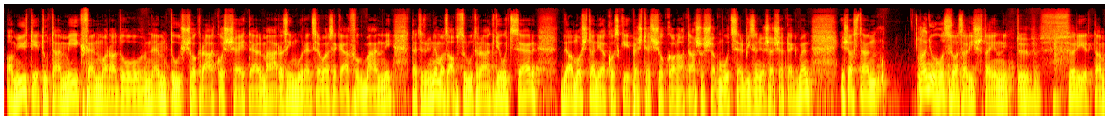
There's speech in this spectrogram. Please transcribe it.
a műtét után még fennmaradó, nem túl sok rákos sejtel már az immunrendszer valószínűleg el fog bánni. Tehát ez még nem az abszolút rákgyógyszer, de a mostaniakhoz képest egy sokkal hatásosabb módszer bizonyos esetekben. És aztán nagyon hosszú az a lista, én itt fölírtam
